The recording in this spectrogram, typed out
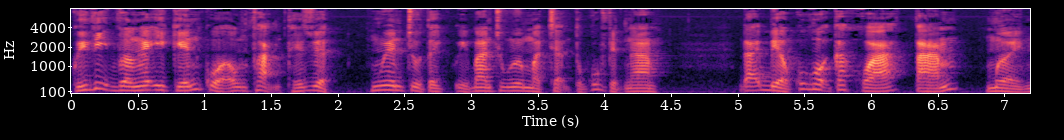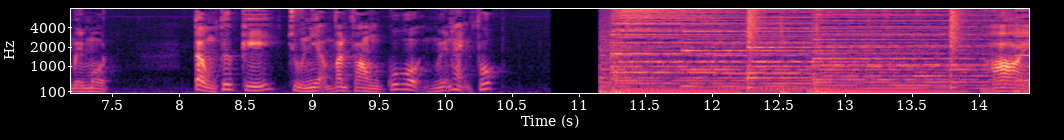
Quý vị vừa nghe ý kiến của ông Phạm Thế Duyệt, nguyên Chủ tịch Ủy ban Trung ương Mặt trận Tổ quốc Việt Nam, đại biểu Quốc hội các khóa 8, 10, 11, Tổng thư ký chủ nhiệm Văn phòng Quốc hội Nguyễn Hạnh Phúc. Hỏi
